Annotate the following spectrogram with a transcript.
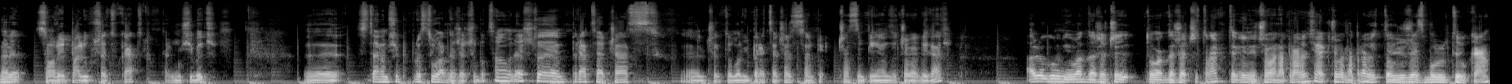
No ale, sorry, paluch wszedł w kadr, tak musi być. Yy, Staram się po prostu ładne rzeczy, bo całą resztę praca, czas, yy, czy to woli praca, czas, czasem pieniądze trzeba wydać. Ale ogólnie ładne rzeczy to ładne rzeczy, tak? Tego nie trzeba naprawić, a jak trzeba naprawić, to już jest ból tyłka.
